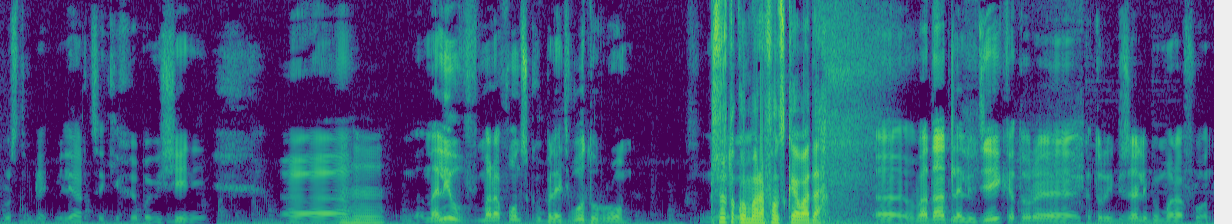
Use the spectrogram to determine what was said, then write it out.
просто, блядь, миллиард всяких оповещений. Мгм. Налил в марафонскую, блядь, воду ром. Что такое марафонская вода? Э, Вода для людей, которые, которые бежали бы марафон.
